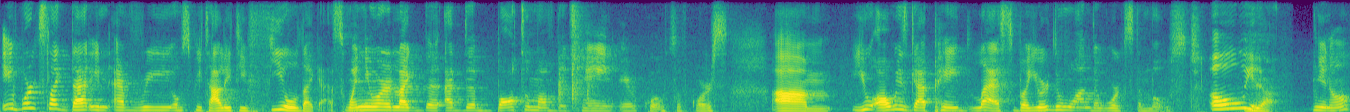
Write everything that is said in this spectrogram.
it works like that in every hospitality field, I guess. When Yeah. you are like the at the bottom of the chain, air quotes, of course, um, you always get paid less, but you're the one that works the most. oh yeah, Yeah. You know,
